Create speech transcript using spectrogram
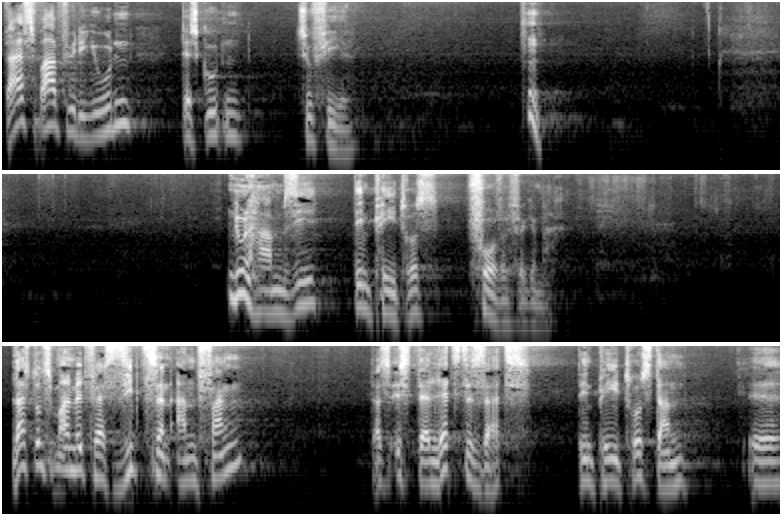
Das war für die Juden des Guten zu viel. Hm. Nun haben sie dem Petrus Vorwürfe gemacht. Lasst uns mal mit Vers 17 anfangen. Das ist der letzte Satz, den Petrus dann äh,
